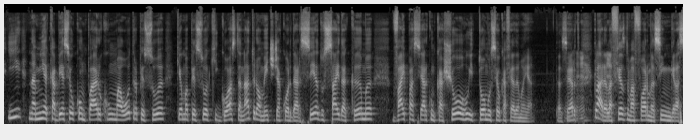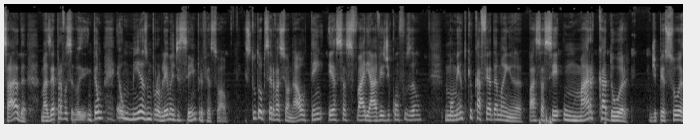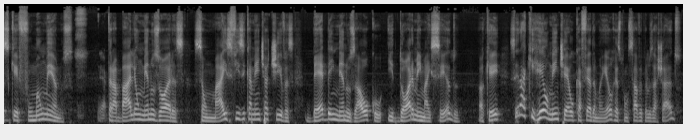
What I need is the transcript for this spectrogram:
E na minha cabeça eu comparo com uma outra pessoa que é uma pessoa que gosta naturalmente de acordar cedo, sai da cama, vai passear com o cachorro e toma o seu café da manhã tá certo? Uhum, claro, uhum. ela fez de uma forma assim engraçada, mas é para você. Então é o mesmo problema de sempre, pessoal. Estudo observacional tem essas variáveis de confusão. No momento que o café da manhã passa a ser um marcador de pessoas que fumam menos, yeah. É. trabalham menos horas, são mais fisicamente ativas, bebem menos álcool e dormem mais cedo, ok? Será que realmente é o café da manhã o responsável pelos achados?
